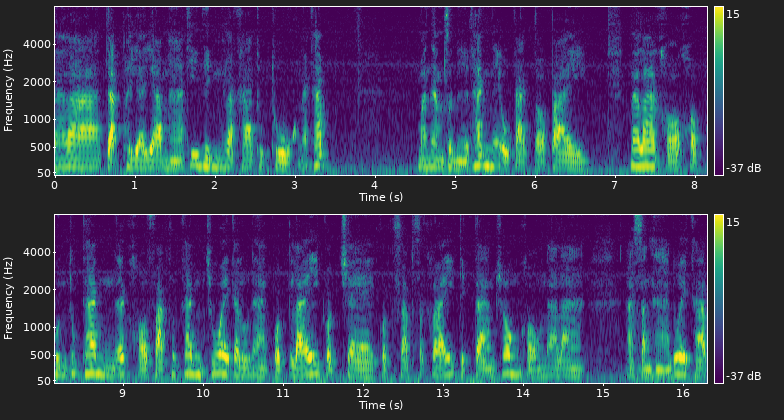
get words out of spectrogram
นาราจะพยายามหาที่ดินราคาถูกๆนะครับ มานำเสนอท่านในโอกาสต่อไป นาราขอขอบคุณทุกท่าน และขอฝากทุกท่านช่วยกรุณากดไลค์ กดแชร์ กด Subscribe ติดตามช่องของนาราอสังหาด้วยครับ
